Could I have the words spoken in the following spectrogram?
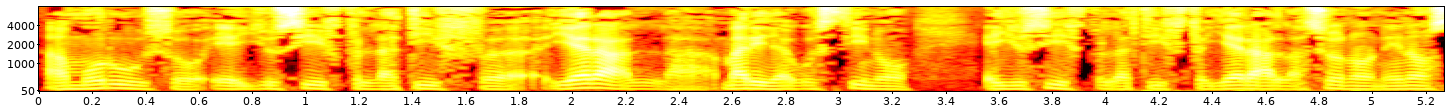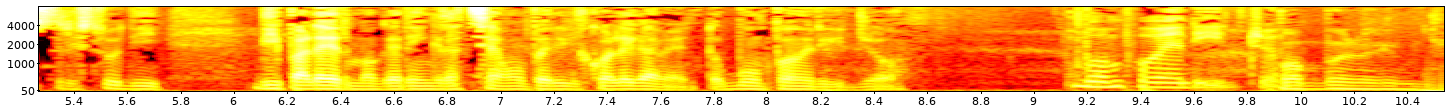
Amoruso e Yusuf Latif Yaralla. Mari D'Agostino e Yusuf Latif Yaralla sono nei nostri studi di Palermo che ringraziamo per il collegamento. Buon pomeriggio. Buon pomeriggio. Buon pomeriggio.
